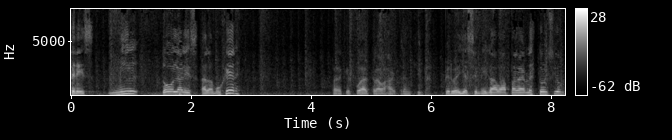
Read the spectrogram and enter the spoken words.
3 mil dólares a la mujer para que pueda trabajar tranquila. Pero ella se negaba a pagar la extorsión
